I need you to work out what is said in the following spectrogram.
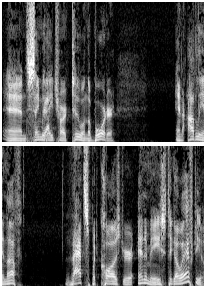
And same with Yeah. HR 2 on the border. And oddly enough, that's what caused your enemies to go after you.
